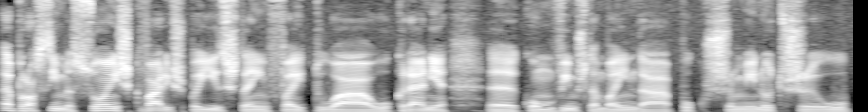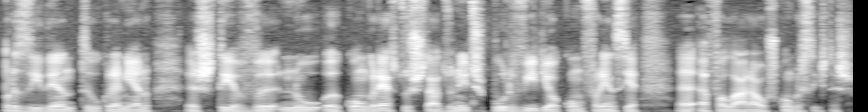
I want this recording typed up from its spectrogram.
aproximações que vários países têm feito à Ucrânia. como vimos também ainda há poucos minutos, o presidente ucraniano esteve no Congresso dos Estados Unidos por videoconferência a falar aos congressistas.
